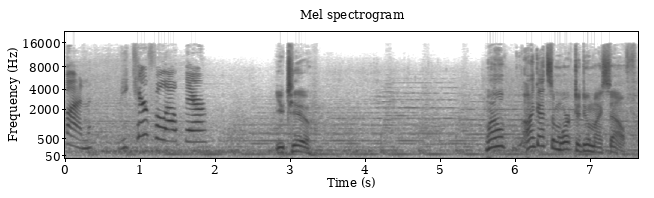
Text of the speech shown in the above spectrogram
fun. Be careful out there. You too. Well, I got some work to do myself.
